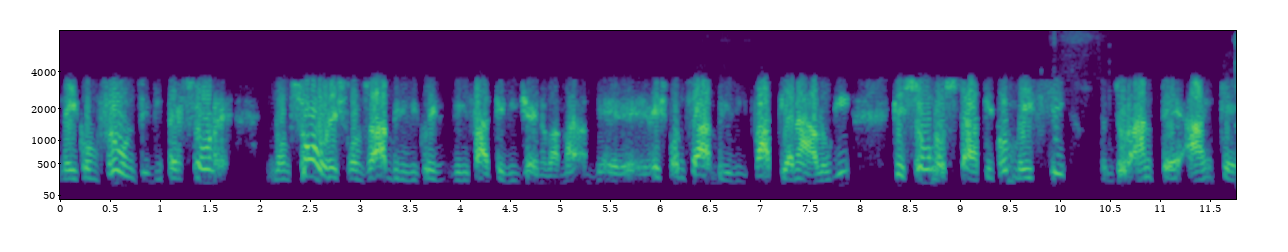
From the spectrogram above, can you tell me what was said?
nei confronti di persone non solo responsabili di que- dei fatti di Genova, ma eh, responsabili di fatti analoghi che sono stati commessi durante anche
